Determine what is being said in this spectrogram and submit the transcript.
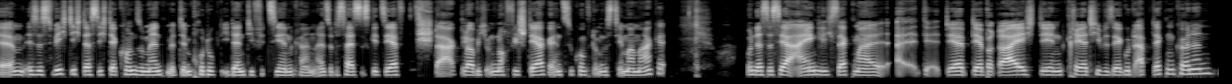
ähm, ist es wichtig, dass sich der Konsument mit dem Produkt identifizieren kann. Also das heißt, es geht sehr stark, glaube ich, und noch viel stärker in Zukunft um das Thema Marke. Und das ist ja eigentlich, sag mal, äh, der, der, der Bereich, den Kreative sehr gut abdecken können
